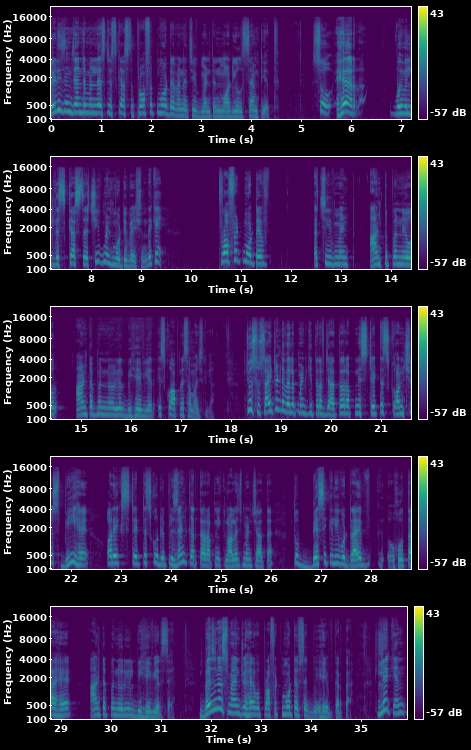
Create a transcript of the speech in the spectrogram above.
Ladies and gentlemen, let's discuss the profit motive and achievement in module 70th. So, here we will discuss the achievement motivation. देखें profit motive, achievement, entrepreneur, entrepreneurial behavior इसको आपने समझ लिया जो societal development की तरफ़ जाता है और अपने स्टेटस कॉन्शियस भी है और एक स्टेटस को रिप्रेजेंट करता है और अपनी एक्नॉलेजमेंट चाहता है तो बेसिकली वो ड्राइव होता है आंट्रप्रनोरियल बिहेवियर से। बिजनेसमैन जो है वो प्रॉफिट मोटिव से बिहेव करता है। लेकिन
